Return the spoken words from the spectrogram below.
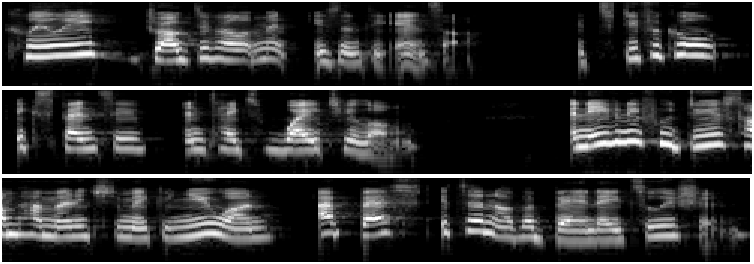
Clearly, drug development isn't the answer. It's difficult, expensive, and takes way too long. And even if we do somehow manage to make a new one, at best, it's another band aid solution.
